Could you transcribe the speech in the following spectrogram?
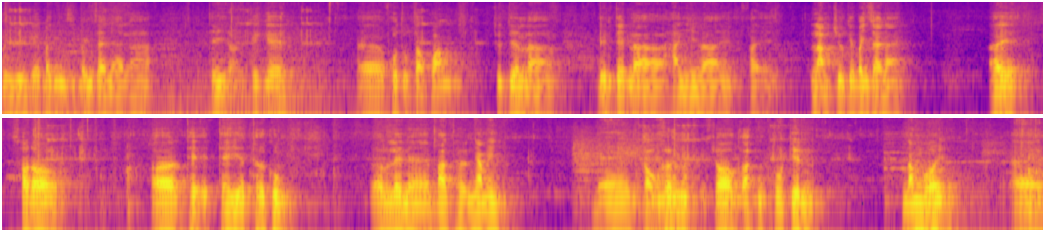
Bởi vì cái bánh bánh dày này là thì cái cái ờ, uh, phong tục tàu quán trước tiên là đến Tết là Hà Nhì là phải làm trước cái bánh dài này. Ấy, sau đó uh, thể, thể hiện thờ cúng uh, lên ờ, bàn thờ nhà mình để cầu khấn cho các cụ tổ tiên năm mới uh,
